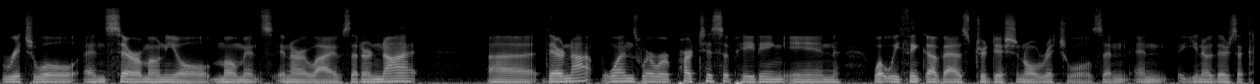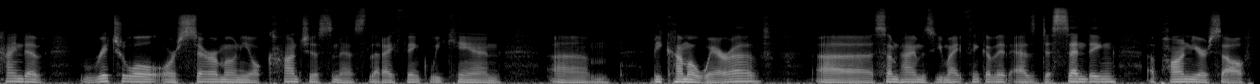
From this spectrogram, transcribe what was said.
ritual and ceremonial moments in our lives that are not uh, they're not ones where we're participating in what we think of as traditional rituals and and you know there's a kind of ritual or ceremonial consciousness that I think we can um, become aware of. Uh, sometimes you might think of it as descending upon yourself,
